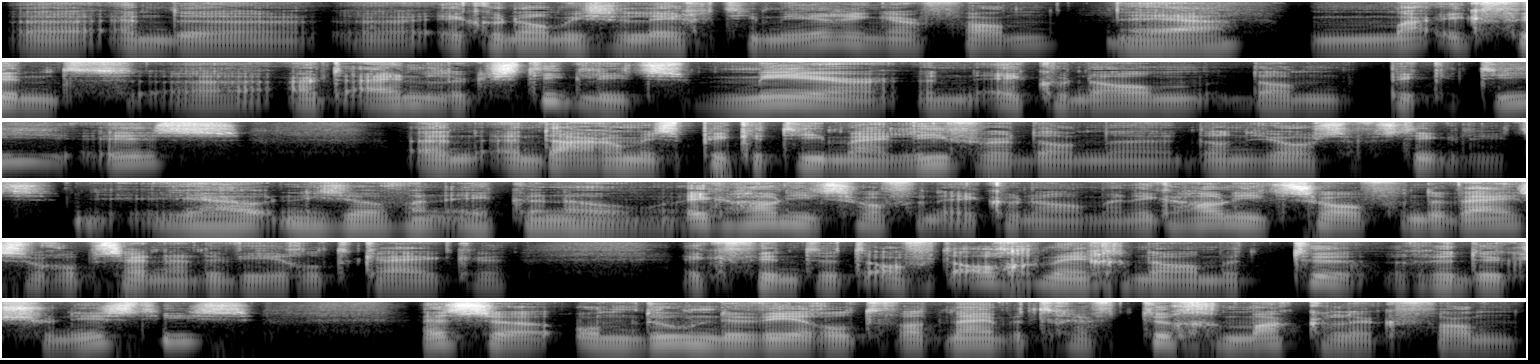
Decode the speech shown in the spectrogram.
eh, en de eh, economische legitimering ervan. Ja. Maar ik vind eh, uiteindelijk Stiglitz meer een econoom dan Piketty is. En, en daarom is Piketty mij liever dan, eh, dan Jozef Stiglitz. Je houdt niet zo van economen. Ik hou niet zo van economen. En ik hou niet zo van de wijze waarop zij naar de wereld kijken. Ik vind het over het algemeen genomen te reductionistisch. Ze ontdoen de wereld wat mij betreft te gemakkelijk van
